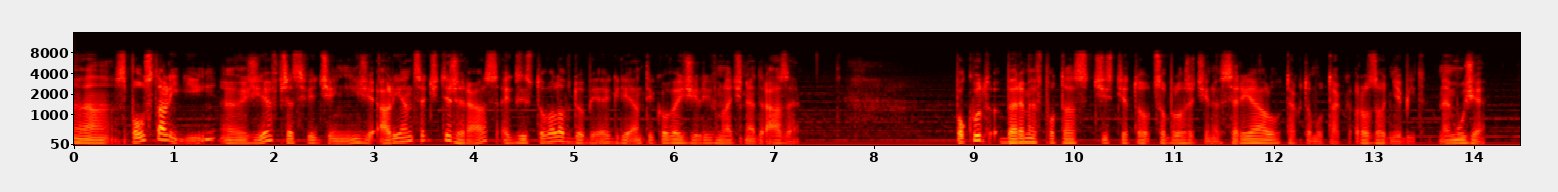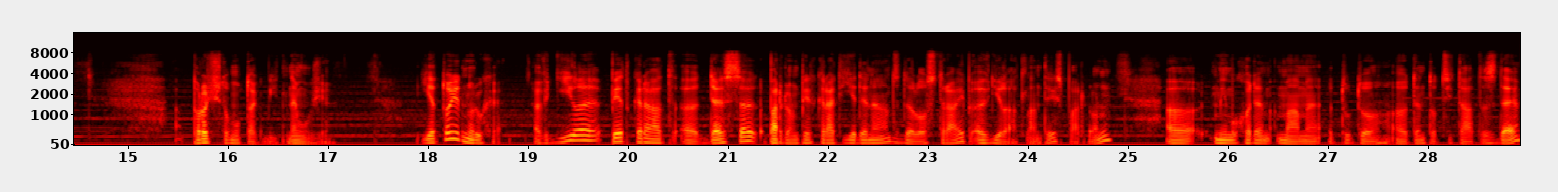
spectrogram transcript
Eh, spousta lidí eh, žije v přesvědčení, že Aliance čtyřras existovala v době, kdy antikové žili v mlečné dráze. Pokud bereme v potaz čistě to, co bylo řečeno v seriálu, tak tomu tak rozhodně být nemůže. Proč tomu tak být nemůže? Je to jednoduché. V díle 5x10, pardon, 5x11 The Lost Tribe, v díle Atlantis, pardon, eh, mimochodem máme tuto, eh, tento citát zde, eh,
